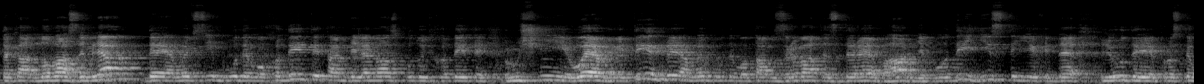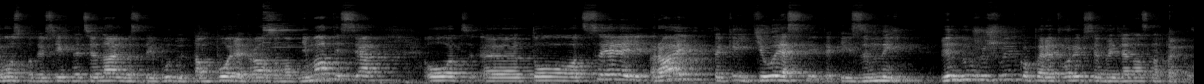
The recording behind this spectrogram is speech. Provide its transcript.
така нова земля, де ми всі будемо ходити, там біля нас будуть ходити ручні леви і тигри, а ми будемо там зривати з дерев гарні плоди, їсти їх, і де люди, прости Господи, всіх національностей будуть там поряд разом обніматися. От е, то цей рай такий тілесний, такий земний він дуже швидко перетворився би для нас на пекло.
